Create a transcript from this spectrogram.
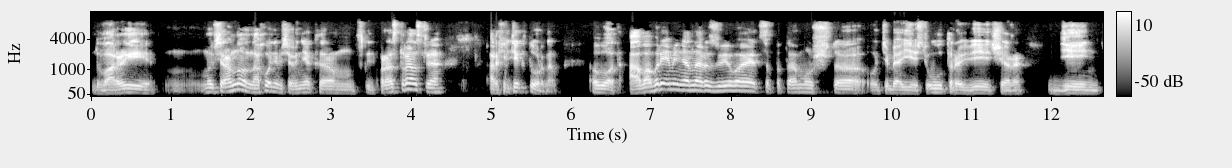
дворы. Мы все равно находимся в некотором так сказать, пространстве архитектурном. Вот. А во времени она развивается, потому что у тебя есть утро, вечер, день,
